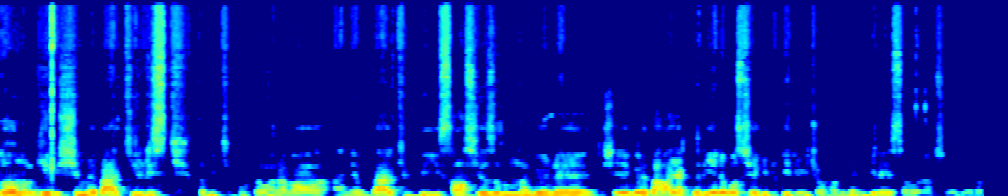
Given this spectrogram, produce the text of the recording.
donanım girişimi belki risk tabii ki burada var ama hani belki bir SAS yazılımına göre şeye göre daha ayakları yere basıyor gibi geliyor hiç olmadı. Ben bireysel olarak söylüyorum.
